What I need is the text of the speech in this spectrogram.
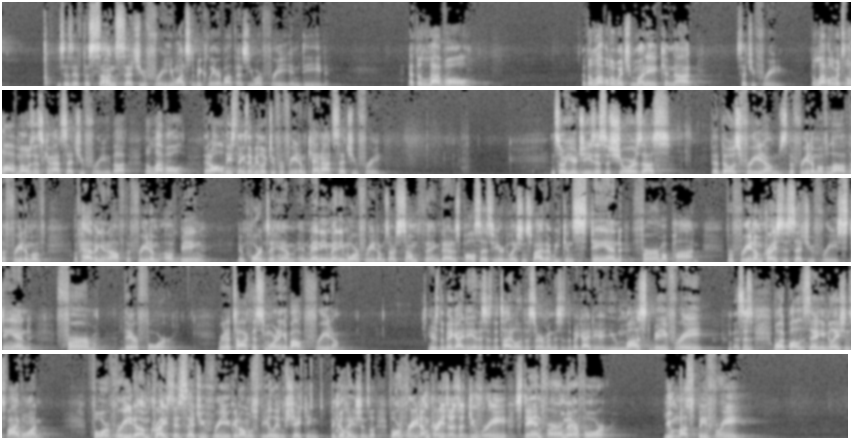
he says if the Son sets you free, he wants to be clear about this, you are free indeed. At the level at the level to which money cannot set you free, the level to which the law of Moses cannot set you free, the, the level that all these things that we look to for freedom cannot set you free. And so here Jesus assures us that those freedoms, the freedom of love, the freedom of, of having enough, the freedom of being important to Him, and many, many more freedoms are something that, as Paul says here in Galatians 5, that we can stand firm upon. For freedom, Christ has set you free. Stand firm, therefore. We're going to talk this morning about freedom. Here's the big idea. This is the title of the sermon. This is the big idea. You must be free. This is what Paul is saying in Galatians 5:1. For freedom, Christ has set you free. You can almost feel him shaking the Galatians. For freedom, Christ has set you free. Stand firm, therefore. You must be free.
